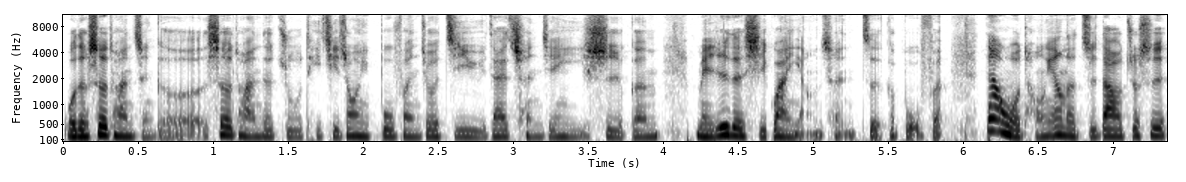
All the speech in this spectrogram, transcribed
我的社团整个社团的主题其中一部分就基于在晨间仪式跟每日的习惯养成这个部分。但我同样的知道，就是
